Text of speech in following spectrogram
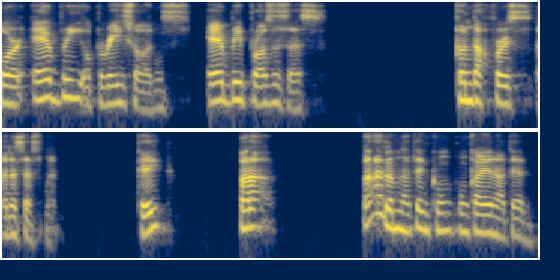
for every operations, every processes, conduct first an assessment. Okay? Para para alam natin kung kung kaya natin.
